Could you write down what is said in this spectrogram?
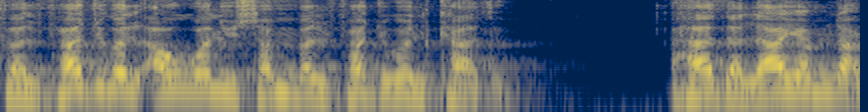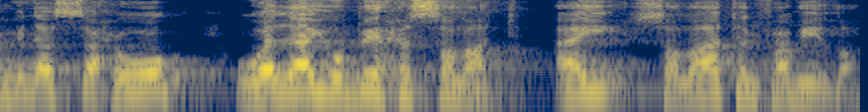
فالفجر الأول يسمى الفجر الكاذب. هذا لا يمنع من السحور ولا يبيح الصلاة أي صلاة الفريضة.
